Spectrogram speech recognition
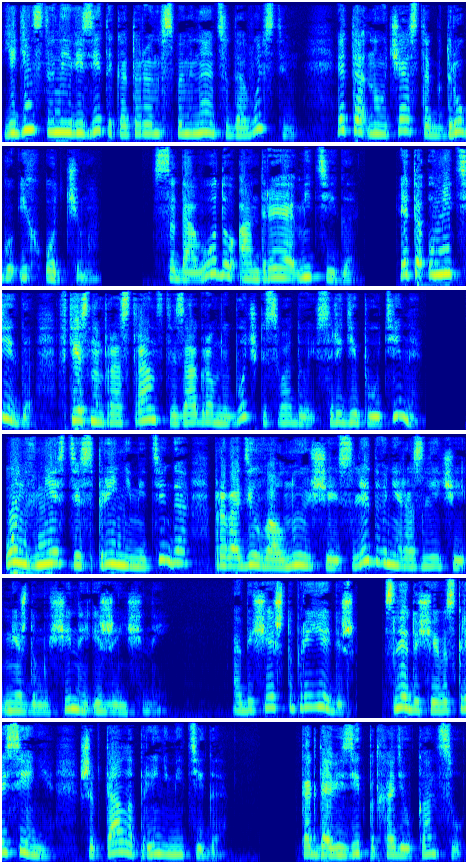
Единственные визиты, которые он вспоминает с удовольствием, это на участок к другу их отчима, садоводу Андрея Митига. Это у Митига в тесном пространстве за огромной бочкой с водой среди паутины он вместе с Принни Митига проводил волнующее исследование различий между мужчиной и женщиной. «Обещай, что приедешь. Следующее воскресенье», — шептала Принни Митига. Когда визит подходил к концу,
